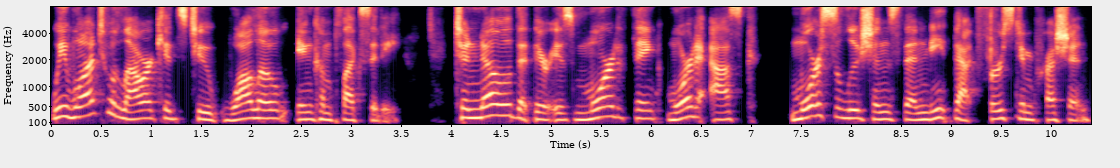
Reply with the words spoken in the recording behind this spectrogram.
We want to allow our kids to wallow in complexity, to know that there is more to think, more to ask, more solutions than meet that first impression.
